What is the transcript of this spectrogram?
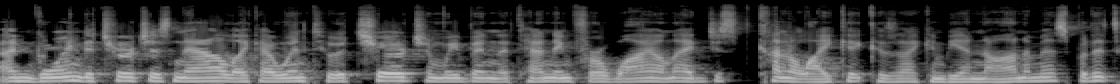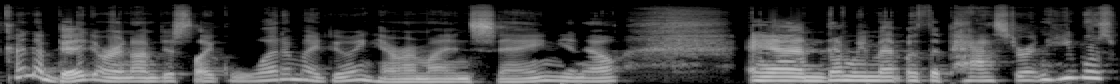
I'm going to churches now. Like I went to a church and we've been attending for a while, and I just kind of like it because I can be anonymous. But it's kind of bigger, and I'm just like, what am I doing here? Am I insane? You know? And then we met with the pastor, and he was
